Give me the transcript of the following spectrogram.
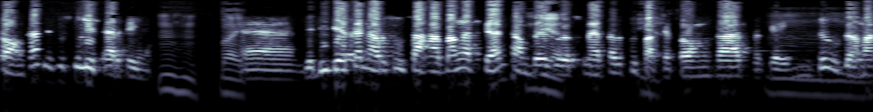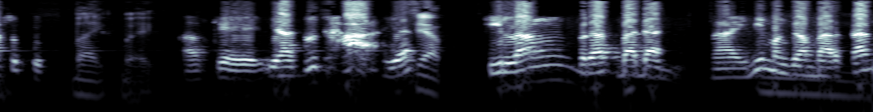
tongkat itu sulit artinya. Mm -hmm. Baik. Nah, jadi dia kan harus usaha banget kan sampai yeah. 100 meter tuh yeah. pakai tongkat, pakai hmm. itu udah masuk tuh. Baik, baik. Oke, ya terus H ya. Siap. Hilang berat badan. Nah, ini hmm. menggambarkan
